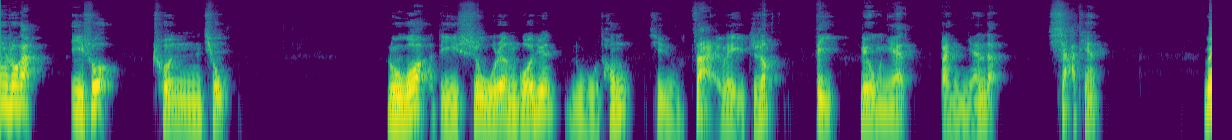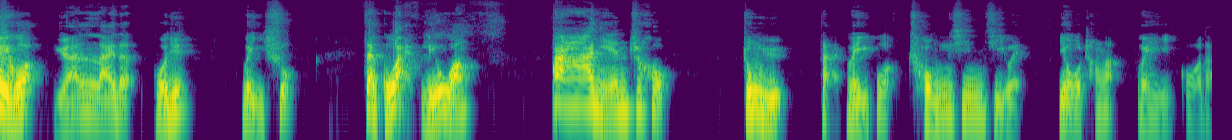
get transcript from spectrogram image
欢迎收看《一说春秋》。鲁国第十五任国君鲁同进入在位执政第六年，本年的夏天，魏国原来的国君魏硕在国外流亡八年之后，终于在魏国重新继位，又成了魏国的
